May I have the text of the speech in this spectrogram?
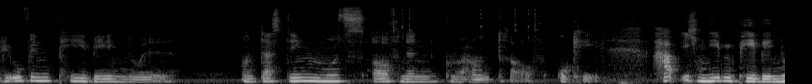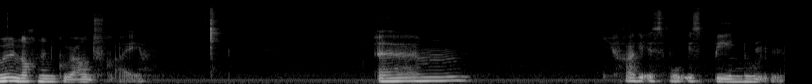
CPU-Pin PB0. Und das Ding muss auf einen Ground drauf. Okay. Habe ich neben PB0 noch einen Ground frei? Ähm, die Frage ist, wo ist B0?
